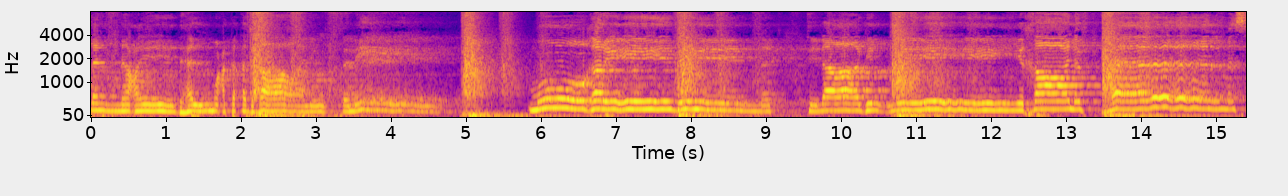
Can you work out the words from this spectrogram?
لن نعيد هالمعتقد غالي وثمين مو غريب إنك تلاقي اللي يخالف هالمسيرة.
